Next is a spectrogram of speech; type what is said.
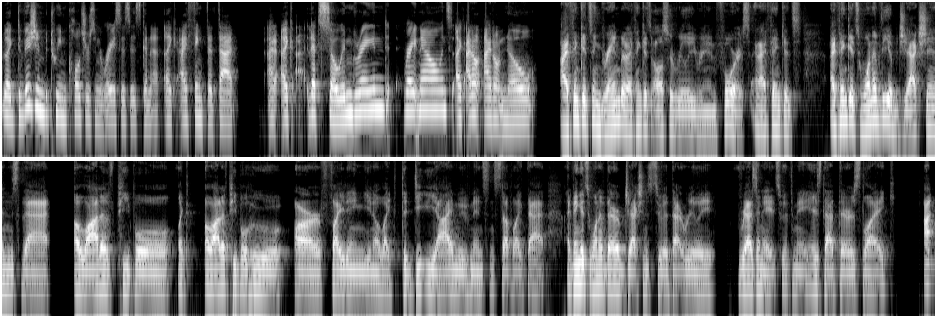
like division between cultures and races is gonna like. I think that that I like that's so ingrained right now, and like I don't I don't know. I think it's ingrained, but I think it's also really reinforced, and I think it's I think it's one of the objections that a lot of people like a lot of people who are fighting, you know, like the DEI movements and stuff like that. I think it's one of their objections to it that really resonates with me is that there's like I,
